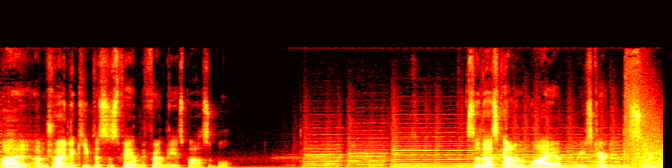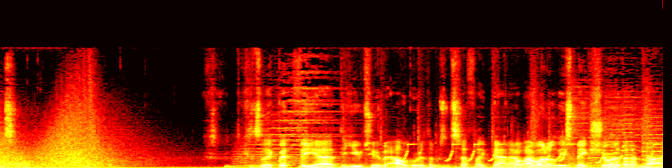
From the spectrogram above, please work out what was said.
But I'm trying to keep this as family-friendly as possible. So that's kind of why I'm restarting the series. Because like with the uh, the YouTube algorithms and stuff like that, I, I want to at least make sure that I'm not,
